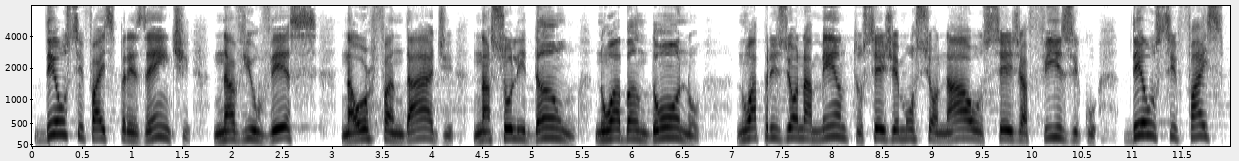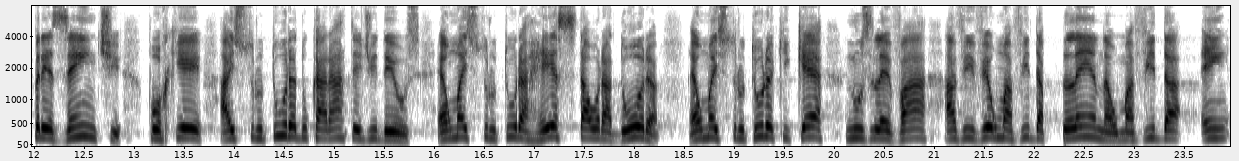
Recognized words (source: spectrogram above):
Deus se faz presente na viuvez, na orfandade, na solidão, no abandono abandono, no aprisionamento, seja emocional, seja físico, Deus se faz presente, porque a estrutura do caráter de Deus é uma estrutura restauradora, é uma estrutura que quer nos levar a viver uma vida plena, uma vida em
